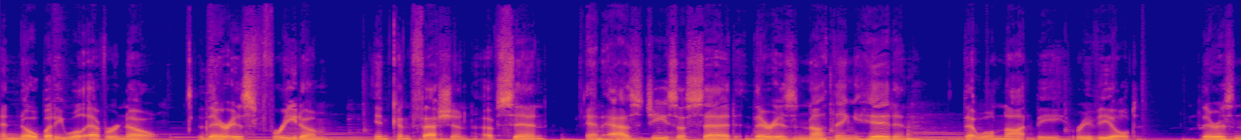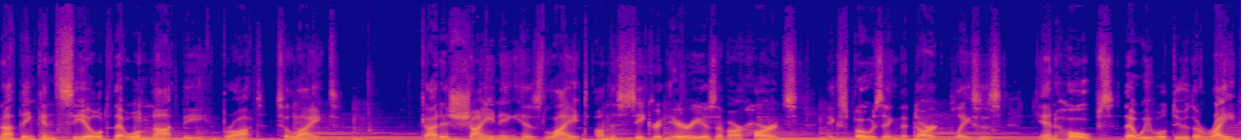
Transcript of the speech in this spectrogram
and nobody will ever know. There is freedom in confession of sin, and as Jesus said, there is nothing hidden that will not be revealed. There is nothing concealed that will not be brought to light. God is shining His light on the secret areas of our hearts, exposing the dark places in hopes that we will do the right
